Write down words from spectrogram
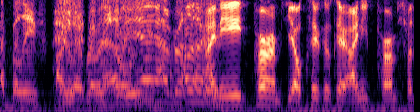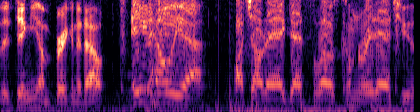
I believe. Oh yeah, brother. Hell yeah, brother. I need perms. Yo, clear, clear, clear. I need perms for this dinghy. I'm breaking it out. Eight Hell Yeah. Watch out, Ag. That stiletto's coming right at you.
